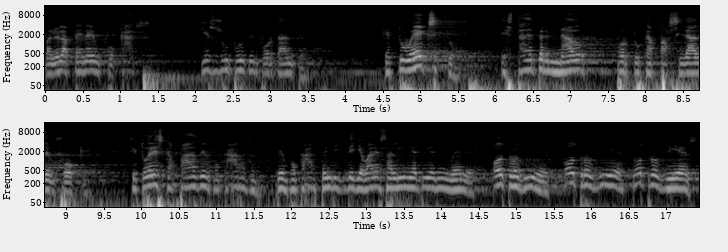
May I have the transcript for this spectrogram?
valió la pena enfocarse. Y eso es un punto importante, que tu éxito está determinado por tu capacidad de enfoque. Si tú eres capaz de enfocarse, de enfocarte, de, llevar esa línea 10 niveles, otros 10, otros 10, otros 10,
